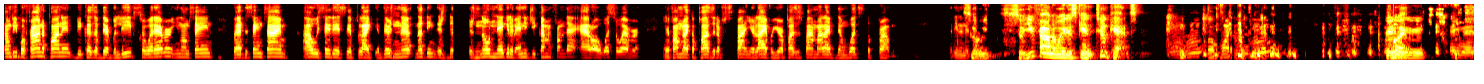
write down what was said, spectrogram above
some people frown upon it because of their beliefs or whatever, you know what I'm saying? But at the same time, I always say this: if like if there's no, nothing, there's there's no negative energy coming from that at all whatsoever. If I'm like a positive spot in your life or you're a positive spot in my life, then what's the problem? At the end of the So, day, so you found a way to skin two cats. Mhm. well, more than- But Hey man,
